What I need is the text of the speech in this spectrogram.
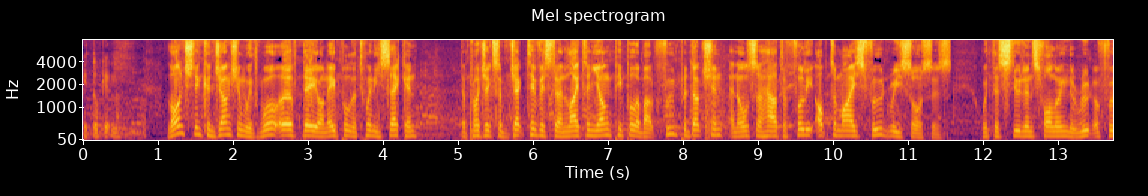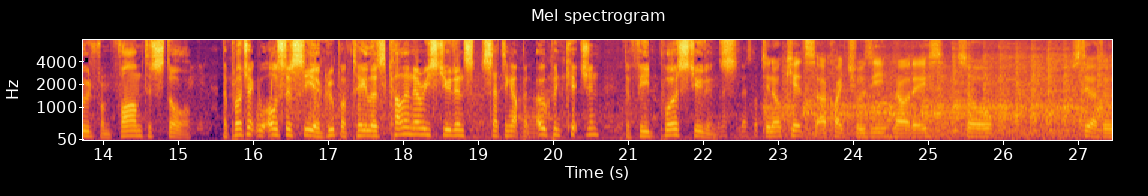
he took it now. Launched in conjunction with World Earth Day on April the 22nd, the project's objective is to enlighten young people about food production and also how to fully optimize food resources, with the students following the route of food from farm to store. The project will also see a group of Taylor's culinary students setting up an open kitchen to feed poor students. You know, kids are quite choosy nowadays, so still have to,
